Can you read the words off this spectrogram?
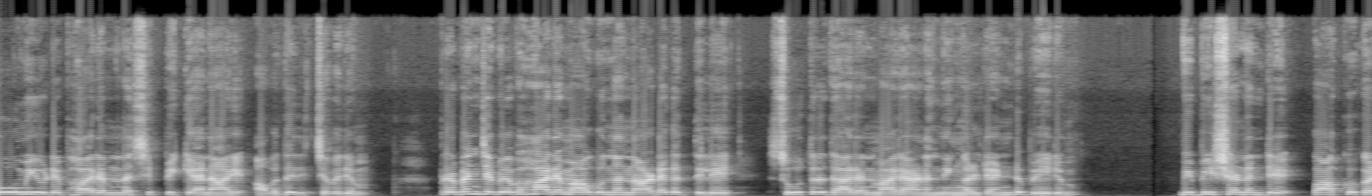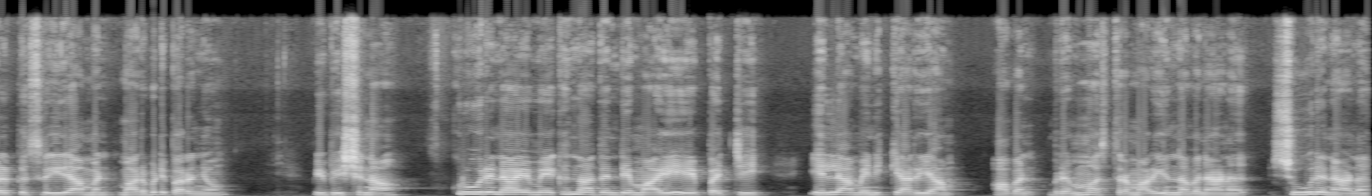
ഭൂമിയുടെ ഭാരം നശിപ്പിക്കാനായി അവതരിച്ചവരും. പ്രപഞ്ച വ്യവഹാരമാകുന്ന നാടകത്തിലെ സൂത്രധാരന്മാരാണ് നിങ്ങൾ രണ്ടുപേരും. വിഭീഷണന്റെ വാക്കുകൾക്ക് ശ്രീരാമൻ മറുപടി പറഞ്ഞു വിഭീഷണ ക്രൂരനായ മേഘനാഥന്റെ മായയെപ്പറ്റി എല്ലാം എനിക്കറിയാം. അവൻ ബ്രഹ്മാസ്ത്രം അറിയുന്നവനാണ് ശൂരനാണ്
